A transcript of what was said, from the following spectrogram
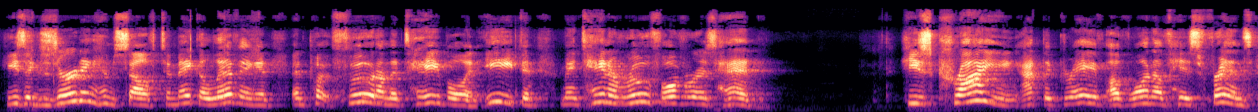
He's exerting himself to make a living and, and put food on the table and eat and maintain a roof over his head. He's crying at the grave of one of his friends,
